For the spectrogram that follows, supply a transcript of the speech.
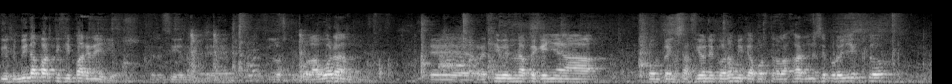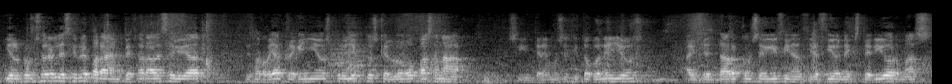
y os invito a participar en ellos. Es decir, eh, los que colaboran reciben una pequeña compensación económica por trabajar en ese proyecto y a los profesores les sirve para empezar a desarrollar, desarrollar pequeños proyectos que luego pasan a, si tenemos éxito con ellos, a intentar conseguir financiación exterior más,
